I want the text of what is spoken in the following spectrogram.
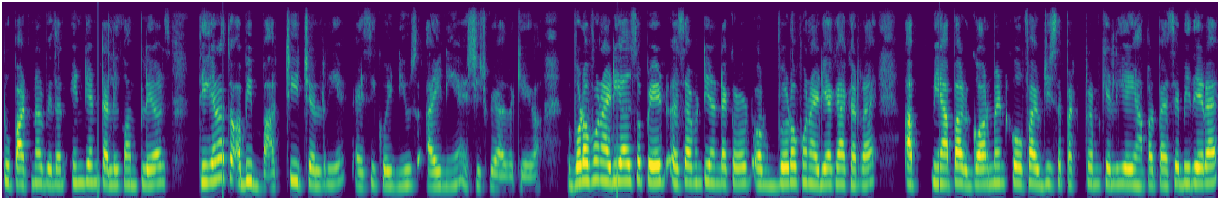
to partner with an Indian telecom players ठीक है ना? तो अभी बातचीत चल रही है, ऐसी कोई न्यूज़ आई नहीं है, इस चीज़ को याद रखिएगा। Vodafone Idea also paid seventeen hundred crore और वोडाफोन आइडिया क्या कर रहा है? अब यहाँ पर गवर्नमेंट को फाइव जी स्पेक्ट्रम के लिए यहाँ पर पैसे भी दे रहा है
